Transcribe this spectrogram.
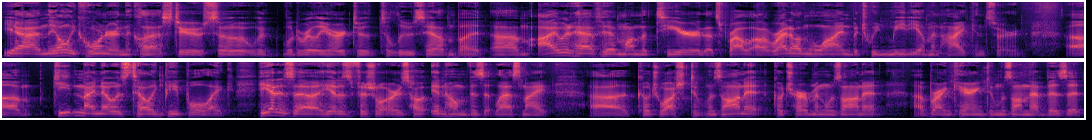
Yeah, and the only corner in the class too, so it would, would really hurt to, to lose him. But um, I would have him on the tier that's probably uh, right on the line between medium and high concern. Um, Kitan, I know, is telling people like he had his uh, he had his official or his in home visit last night. Uh, Coach Washington was on it. Coach Herman was on it. Uh, Bryan Carrington was on that visit.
